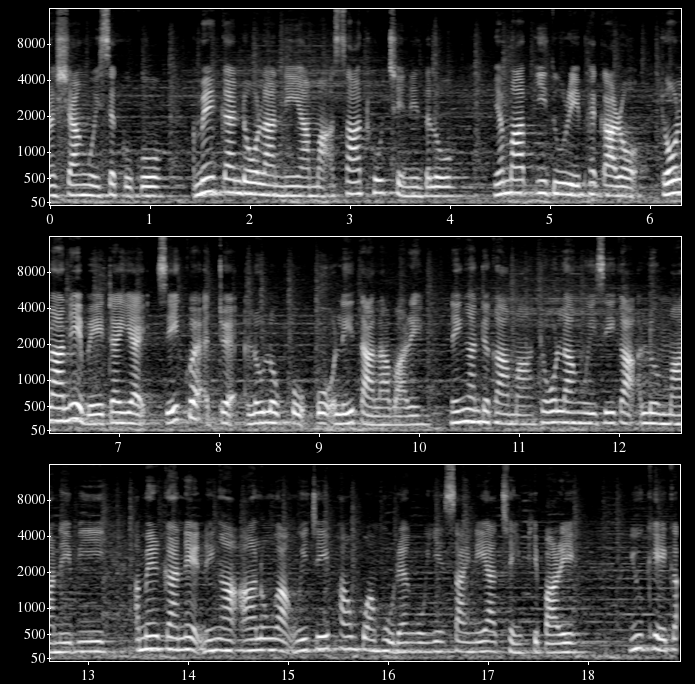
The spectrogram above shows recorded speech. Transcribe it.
ရုရှားငွေဆက်ကိုကိုအမေရိကန်ဒေါ်လာနေရာမှာအစားထိုးချင်နေသလိုမြန်မာပြည်သူတွေဘက်ကတော့ဒေါ်လာနဲ့ပဲတိုက်ရိုက်ဈေးကွက်အတွက်အလုပ်လုပ်ဖို့ပိုအလေးတာလာပါတယ်။နိုင်ငံတကာမှာဒေါ်လာငွေဈေးကအလွန်မာနေပြီးအမေရိကန်နဲ့နိုင်ငံအားလုံးကငွေကြေးဖောင်းပွားမှုတန်းကိုရင်ဆိုင်နေရချိန်ဖြစ်ပါတယ်။ UK က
